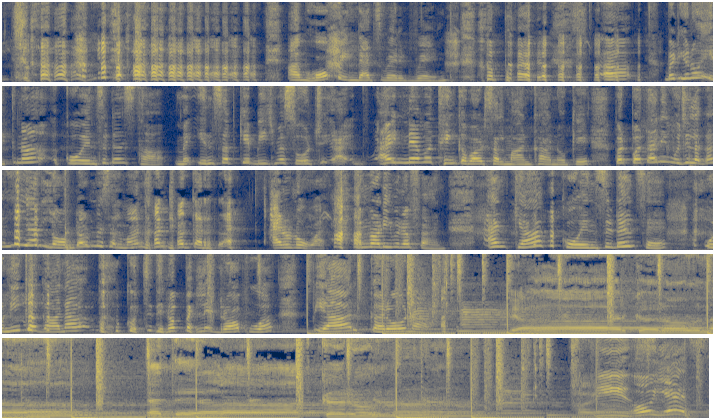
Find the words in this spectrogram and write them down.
I am hoping that's where it went but you know इतना कोइंसिडेंस था। मैं इन सब के बीच में सोच I never think about Salman Khan okay पर पता नहीं मुझे लगा कि यार लॉकडाउन में सलमान खान क्या कर रहा है? I don't know why I am not even a fan and क्या कोइंसिडेंस है? उन्हीं का गाना कुछ दिनों पहले ड्रॉप हुआ प्यार करो ना प्यार करो ना एहतियात करो ना प्लीज़ ओ यस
